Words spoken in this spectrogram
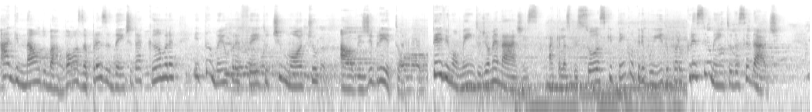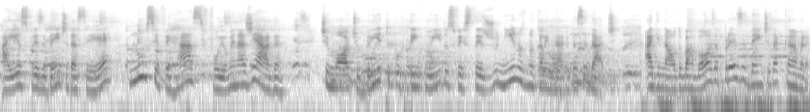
Agnaldo Barbosa, presidente da Câmara, e também o prefeito Timóteo Alves de Brito. Teve momento de homenagens àquelas pessoas que têm contribuído para o crescimento da cidade. A ex-presidente da CE, Lúcia Ferraz, foi homenageada. Timóteo Brito, por ter incluído os festejos juninos no calendário da cidade. Agnaldo Barbosa, presidente da Câmara.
